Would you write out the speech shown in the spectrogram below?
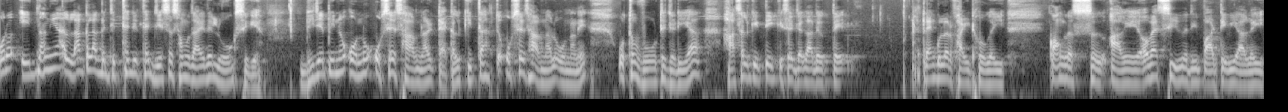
ਔਰ ਇਦਾਂ ਦੀਆਂ ਅਲੱਗ-ਅਲੱਗ ਜਿੱਥੇ-ਜਿੱਥੇ ਜਿਸ ਸਮੁਦਾਇ ਦੇ ਲੋਕ ਸੀਗੇ ਬੀਜੇਪੀ ਨੇ ਉਹਨੂੰ ਉਸੇ ਹਿਸਾਬ ਨਾਲ ਟੈਕਲ ਕੀਤਾ ਤੇ ਉਸੇ ਹਿਸਾਬ ਨਾਲ ਉਹਨਾਂ ਨੇ ਉੱਥੋਂ ਵੋਟ ਜਿਹੜੀ ਆ ਹਾਸਲ ਕੀਤੀ, ਕਿਸੇ ਜਗ੍ਹਾ ਦੇ ਉੱਤੇ ਟ੍ਰੈਂਗੂਲਰ ਫਾਈਟ ਹੋ ਗਈ। ਕਾਂਗਰਸ ਆ ਗਈ ਓਵੈਸੀ ਦੀ ਪਾਰਟੀ ਵੀ ਆ ਗਈ,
